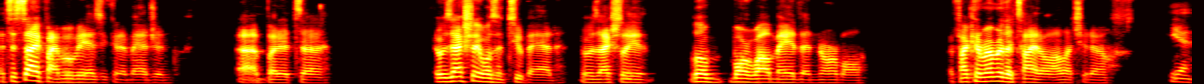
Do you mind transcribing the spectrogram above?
It's a sci-fi movie, as you can imagine, uh, but it's uh, it was actually wasn't too bad. It was actually a little more well made than normal. If I can remember the title, I'll let you know. Yeah,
